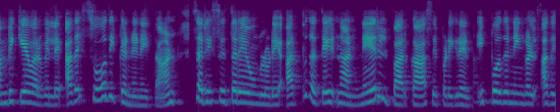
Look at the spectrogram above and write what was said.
நம்பிக்கை வரவில்லை. அதை சோதிக்க நினைத்தான். சரி சித்தரே உங்களுடைய அற்புதத்தை நான் நேரில் பார்க்க ஆசைப்படுகிறேன். இப்போது நீங்கள் அதை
